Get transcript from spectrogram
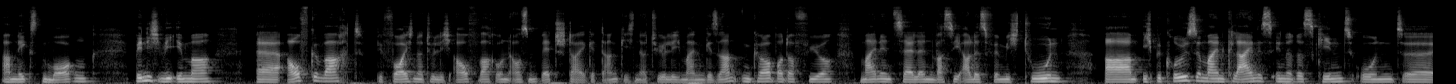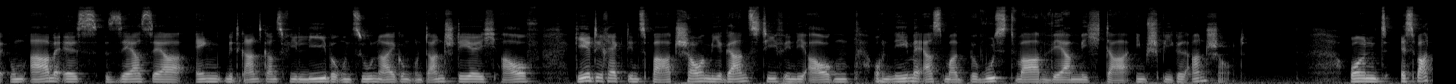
Am nächsten Morgen bin ich wie immer äh, aufgewacht. Bevor ich natürlich aufwache und aus dem Bett steige, danke ich natürlich meinem gesamten Körper dafür, meinen Zellen, was sie alles für mich tun. Ähm, ich begrüße mein kleines inneres Kind und äh, umarme es sehr, sehr eng mit ganz, ganz viel Liebe und Zuneigung. Und dann stehe ich auf, gehe direkt ins Bad, schaue mir ganz tief in die Augen und nehme erstmal bewusst wahr, wer mich da im Spiegel anschaut. Und es war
